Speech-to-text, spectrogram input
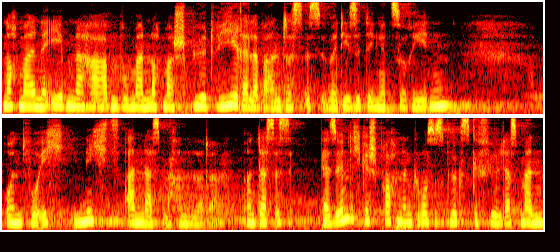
nochmal eine Ebene haben, wo man nochmal spürt, wie relevant es ist, über diese Dinge zu reden und wo ich nichts anders machen würde. Und das ist persönlich gesprochen ein großes Glücksgefühl, dass man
